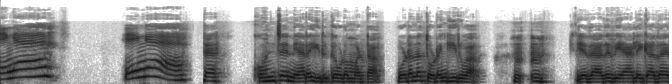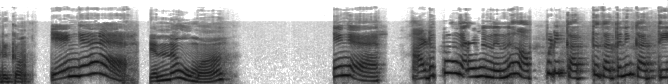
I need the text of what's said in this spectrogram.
ஏங்க ச்சே, கொஞ்ச நேரம் இருக்க விட மாட்டா. உடனே தொடங்கிடுவா ம் ஏதாவது வேலைக்கா தான் இருக்கும். ஏங்க என்ன உமா? ஏங்க அடுப்புங்கரையில நின்னு அப்படி கத்து கத்துன்னு கத்தி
